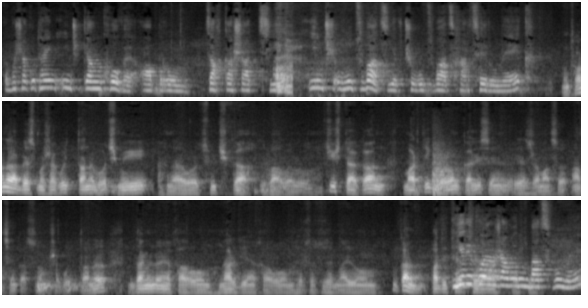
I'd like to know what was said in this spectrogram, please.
մշակութային ինչ կյանքով է ապրում ցաղկաշատցի, ինչ լուծված եւ չլուծված հարցեր ունեք Ընդհանրապես մշակույթ տանը ոչ մի հնարավորություն չկա զբաղվելու։ Ճիշտ է, կան մարդիկ, որոնք գալիս են իրենց ժամանցը անց են կացնում մշակույթ տանը, դամինո են խաղում, նարդի են խաղում, հերթացուց են նայում։ Կան պատի թերթեր։ Երեկոյան ժամերին բացվում է։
